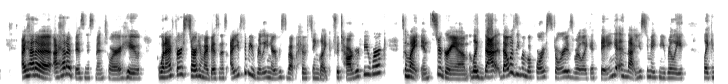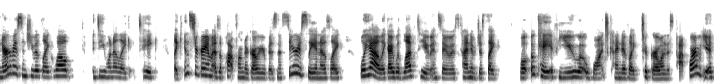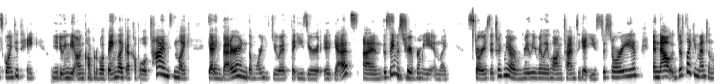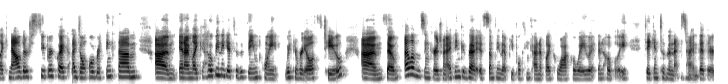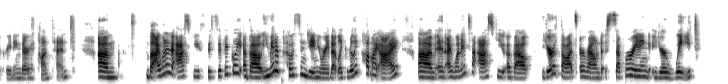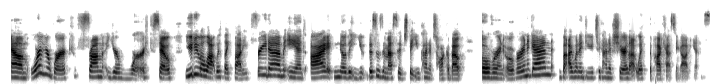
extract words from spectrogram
I had a I had a business mentor who when I first started my business, I used to be really nervous about posting like photography work to my Instagram. Like that that was even before stories were like a thing and that used to make me really like nervous and she was like, "Well, do you want to like take like Instagram as a platform to grow your business seriously?" And I was like, "Well, yeah, like I would love to." And so it was kind of just like, well, okay, if you want kind of like to grow on this platform, it's going to take you doing the uncomfortable thing like a couple of times and like getting better and the more you do it the easier it gets and the same is true for mm-hmm. me in like stories. It took me a really, really long time to get used to stories. And now, just like you mentioned, like now they're super quick. I don't overthink them. Um, and I'm like hoping to get to the same point with reels too. Um, so I love this encouragement. I think that it's something that people can kind of like walk away with and hopefully take into the next mm-hmm. time that they're creating their content. Um, but I wanted to ask you specifically about you made a post in January that like really caught my eye. Um, and I wanted to ask you about your thoughts around separating your weight um, or your work from your worth. So you do a lot with like body freedom, and I know that you this is a message that you kind of talk about over and over and again. But I wanted you to kind of share that with the podcasting audience.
